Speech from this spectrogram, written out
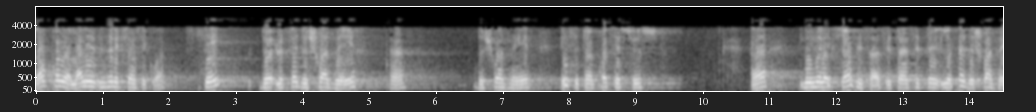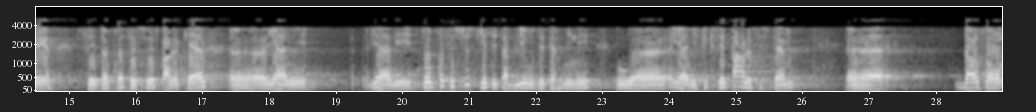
Donc premièrement, les, les élections c'est quoi? C'est le fait de choisir, hein, de choisir, et c'est un processus, hein, les élections c'est ça, c'est le fait de choisir, c'est un processus par lequel euh, il y a c'est un processus qui est établi ou déterminé ou euh, il y a fixé par le système euh, dans son,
